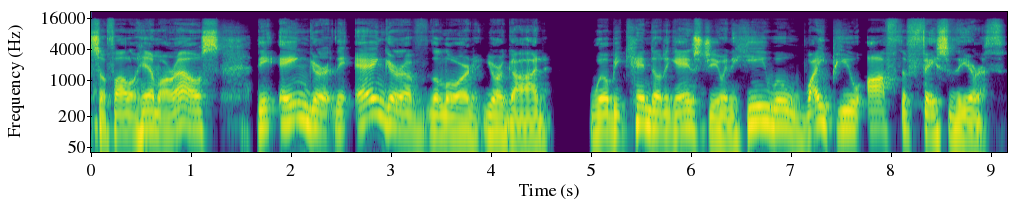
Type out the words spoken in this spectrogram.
so follow him, or else the anger, the anger of the Lord your God will be kindled against you, and he will wipe you off the face of the earth.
